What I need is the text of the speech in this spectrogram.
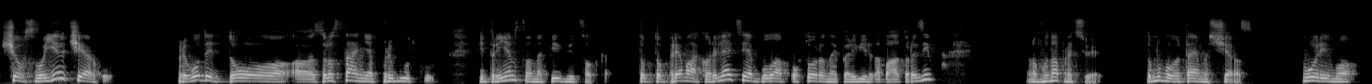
що в свою чергу приводить до е, зростання прибутку підприємства на піввідсотка. Тобто пряма кореляція була повторена і перевірена багато разів, вона працює. Тому повертаємось ще раз. Створюємо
